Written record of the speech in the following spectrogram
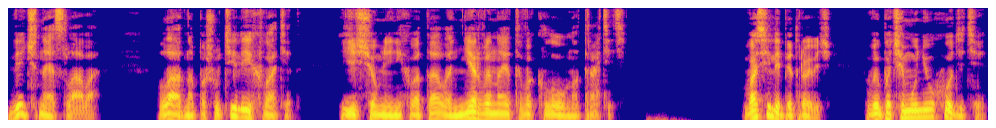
вечная слава. Ладно, пошутили и хватит. Еще мне не хватало нервы на этого клоуна тратить. — Василий Петрович, вы почему не уходите?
